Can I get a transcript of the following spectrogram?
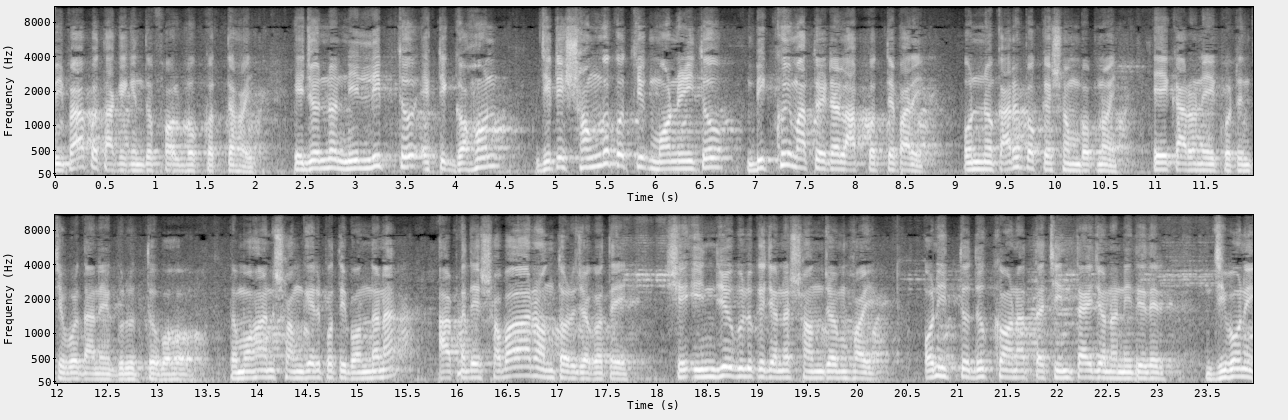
বিপাকও তাকে কিন্তু ফলভোগ করতে হয়। এই জন্য নির্লিপ্ত একটি গহন, যেটি সঙ্গ কর্তৃক মনোনীত, ভিক্ষুই মাত্র এটা লাভ করতে পারে। অন্য কারও পক্ষে সম্ভব নয়। এই কারণে এই কঠিন চিবর দানের গুরুত্ব বহ। তো মহান সঙ্গের প্রতি বন্দনা আপনাদের সবার অন্তর্জগতে। সে ইন্দ্রিয়গুলোকে যেন সংযম হয়, অনিত্য দুঃখ, অনাত্মা চিন্তায় যেন নিজেদের জীবনে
